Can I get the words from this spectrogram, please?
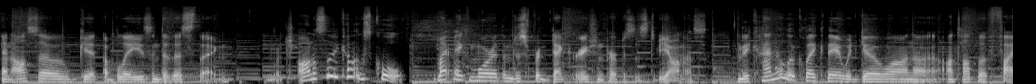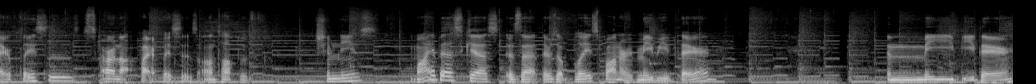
And also get a blaze into this thing. Which honestly kind of looks cool. Might make more of them just for decoration purposes, to be honest. They kind of look like they would go on uh, on top of fireplaces, or not fireplaces, on top of chimneys. My best guess is that there's a blaze spawner maybe there, maybe there,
